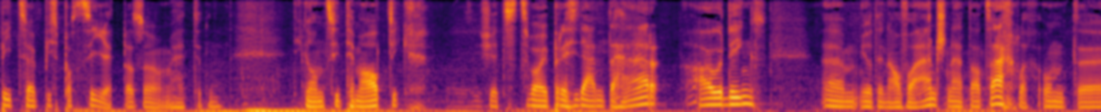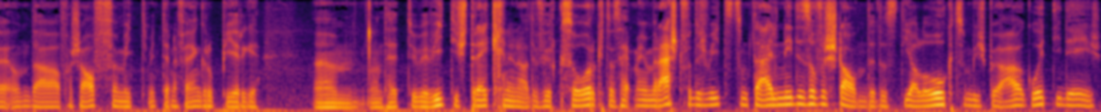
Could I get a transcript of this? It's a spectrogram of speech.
bisschen etwas passiert. Also man hat die ganze Thematik, es ist jetzt zwei Präsidenten her, allerdings, ähm, ja, dann anfangen ernst nehmen tatsächlich und, äh, und auch arbeiten mit, mit diesen Fangruppierungen. Ähm, und hat über weite Strecken auch dafür gesorgt, das hat man im Rest von der Schweiz zum Teil nicht so verstanden, dass Dialog zum Beispiel auch eine gute Idee ist,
